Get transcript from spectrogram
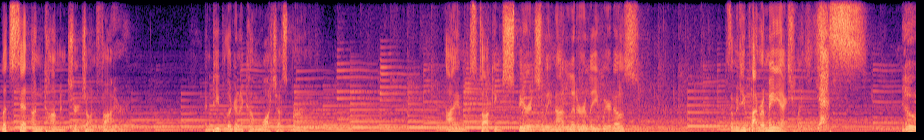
Let's set Uncommon Church on fire, and people are going to come watch us burn. I am talking spiritually, not literally, weirdos. Some of you pyromaniacs are like, yes, no.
